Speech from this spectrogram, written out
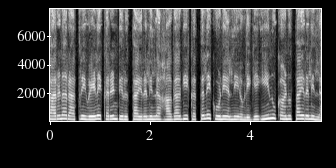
ಕಾರಣ ರಾತ್ರಿ ವೇಳೆ ಕರೆಂಟ್ ಇರುತ್ತಾ ಇರಲಿಲ್ಲ, ಹಾಗಾಗಿ ಕತ್ತಲೆ ಕೋಣೆಯಲ್ಲಿ ಅವಳಿಗೆ ಏನೂ ಕಾಣುತ್ತಾ ಇರಲಿಲ್ಲ.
